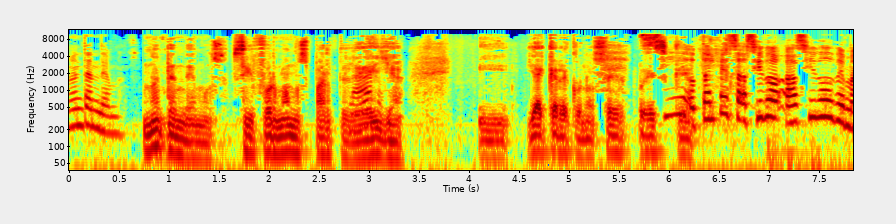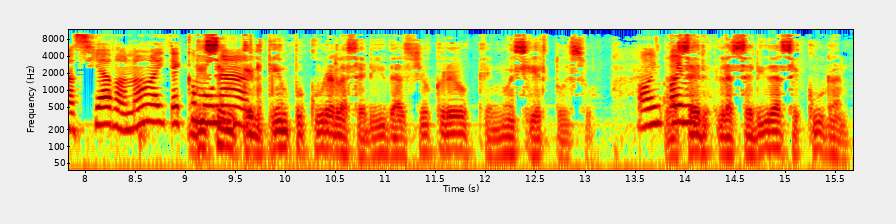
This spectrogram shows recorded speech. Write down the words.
No entendemos. No entendemos si formamos parte Claro. de ella. Y, y hay que reconocer, pues, sí, que o tal vez ha sido, ha sido demasiado, ¿no? Hay, hay como dicen una... que el tiempo cura las heridas. Yo creo que no es cierto eso. Hoy, Las, hoy- her- las heridas se curan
